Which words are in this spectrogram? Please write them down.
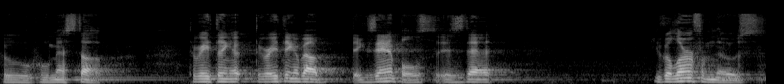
who, who messed up. The great, thing, the great thing about examples is that you can learn from those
